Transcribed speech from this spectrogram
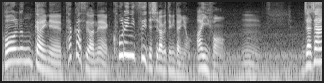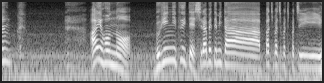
今回ね高瀬はねこれについて調べてみたんよ。iPhone うん。じゃじゃん。iPhone の部品について調べてみた。パチパチパチパチ。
